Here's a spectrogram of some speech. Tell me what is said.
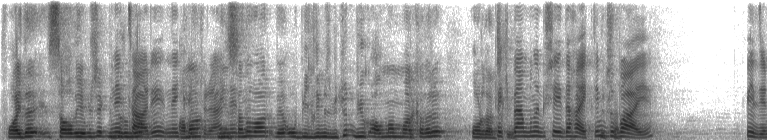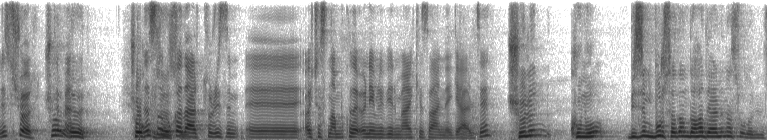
fayda sağlayabilecek bir Ne durum tarih, yok. ne Ama kültürel, ne insanı de- var ve o bildiğimiz bütün büyük Alman markaları oradan Peki çıkıyor. ben buna bir şey daha ekleyeyim. Lütfen. Dubai. Bildiğiniz çöl. Şöyle değil mi? evet. Çok Nasıl bu kadar turizm e, açısından bu kadar önemli bir merkez haline geldi? Çölün kumu bizim Bursa'dan daha değerli nasıl olabilir?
